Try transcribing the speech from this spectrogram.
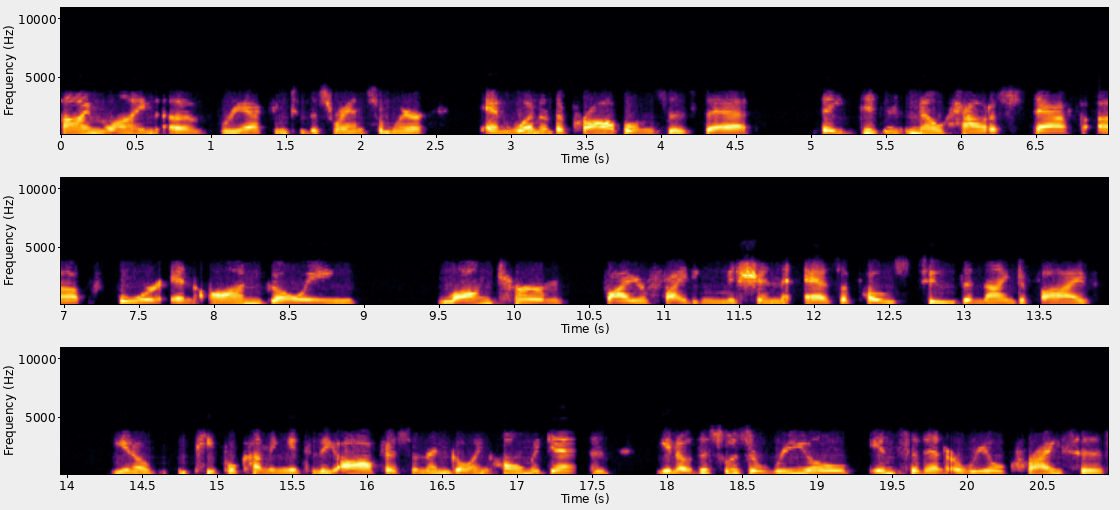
timeline of reacting to this ransomware. And one of the problems is that they didn't know how to staff up for an ongoing long-term firefighting mission as opposed to the nine to five, you know, people coming into the office and then going home again. You know, this was a real incident, a real crisis.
